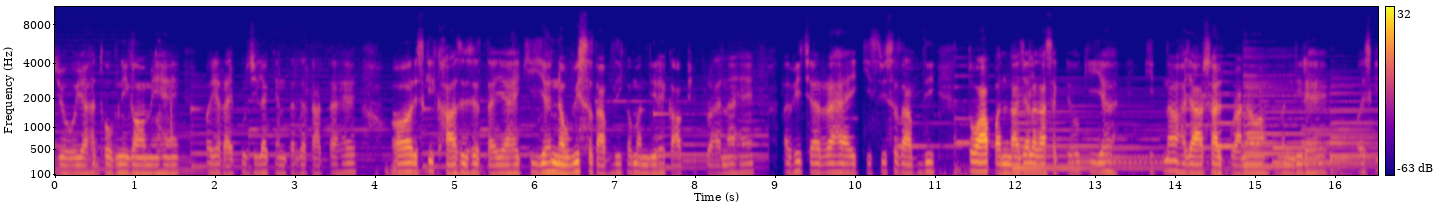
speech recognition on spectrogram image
जो यह धोबनी गाँव में है और यह रायपुर ज़िला के अंतर्गत आता है। और इसकी खास विशेषता यह है कि यह नौवीं शताब्दी का मंदिर है, काफ़ी पुराना है। अभी चल रहा है इक्कीसवीं शताब्दी तो आप अंदाज़ा लगा सकते हो कि यह कितना हज़ार साल पुराना मंदिर है। और इसकी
